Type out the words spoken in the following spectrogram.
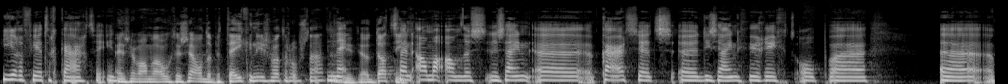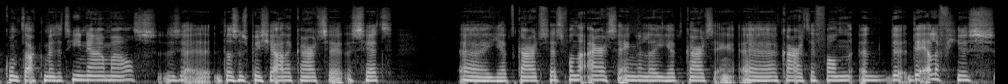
44 kaarten in. En ze hebben allemaal ook dezelfde betekenis wat erop staat? Nee, niet? Oh, Dat Het niet. zijn allemaal anders. Er zijn kaartsets die zijn gericht op contact met het hiernamaals. Dus, dat is een speciale kaartset. Eh, je hebt kaartsets van de aartsengelen. Je hebt kaarts, eh, kaarten van eh, de, de elfjes.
